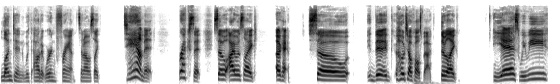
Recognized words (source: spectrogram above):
London without it. We're in France. And I was like, damn it, Brexit. So I was like, okay. So the hotel calls back. They're like, yes, we, oui, oui.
